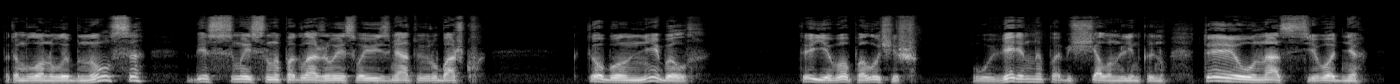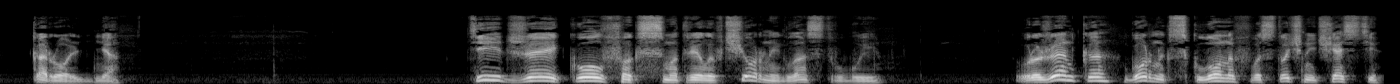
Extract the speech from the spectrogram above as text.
потом Лон улыбнулся, бессмысленно поглаживая свою измятую рубашку. Кто бы он ни был, ты его получишь, уверенно пообещал он Линкольну. Ты у нас сегодня король дня. Ти Джей Колфакс смотрела в черный глаз трубы. Уроженка горных склонов восточной части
